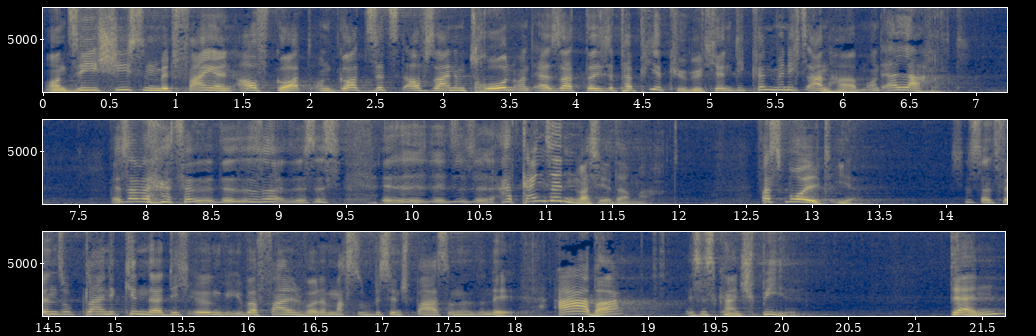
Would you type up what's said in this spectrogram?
Und sie schießen mit Pfeilen auf Gott und Gott sitzt auf seinem Thron und er sagt, diese Papierkügelchen, die können mir nichts anhaben. Und er lacht. Das, ist, das, ist, das hat keinen Sinn, was ihr da macht. Was wollt ihr? Es ist, als wenn so kleine Kinder dich irgendwie überfallen wollen. Dann machst du ein bisschen Spaß. Und, nee. Aber es ist kein Spiel. Denn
